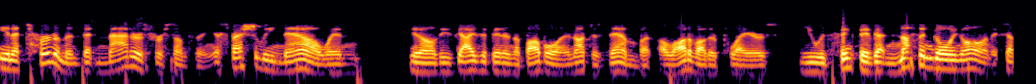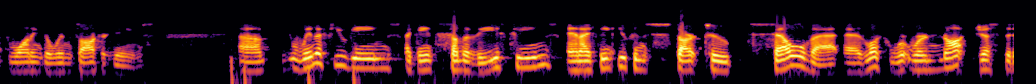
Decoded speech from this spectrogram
In a tournament that matters for something, especially now when you know these guys have been in a bubble, and not just them, but a lot of other players. You would think they've got nothing going on except wanting to win soccer games uh, win a few games against some of these teams, and I think you can start to sell that as look, we're, we're not just the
